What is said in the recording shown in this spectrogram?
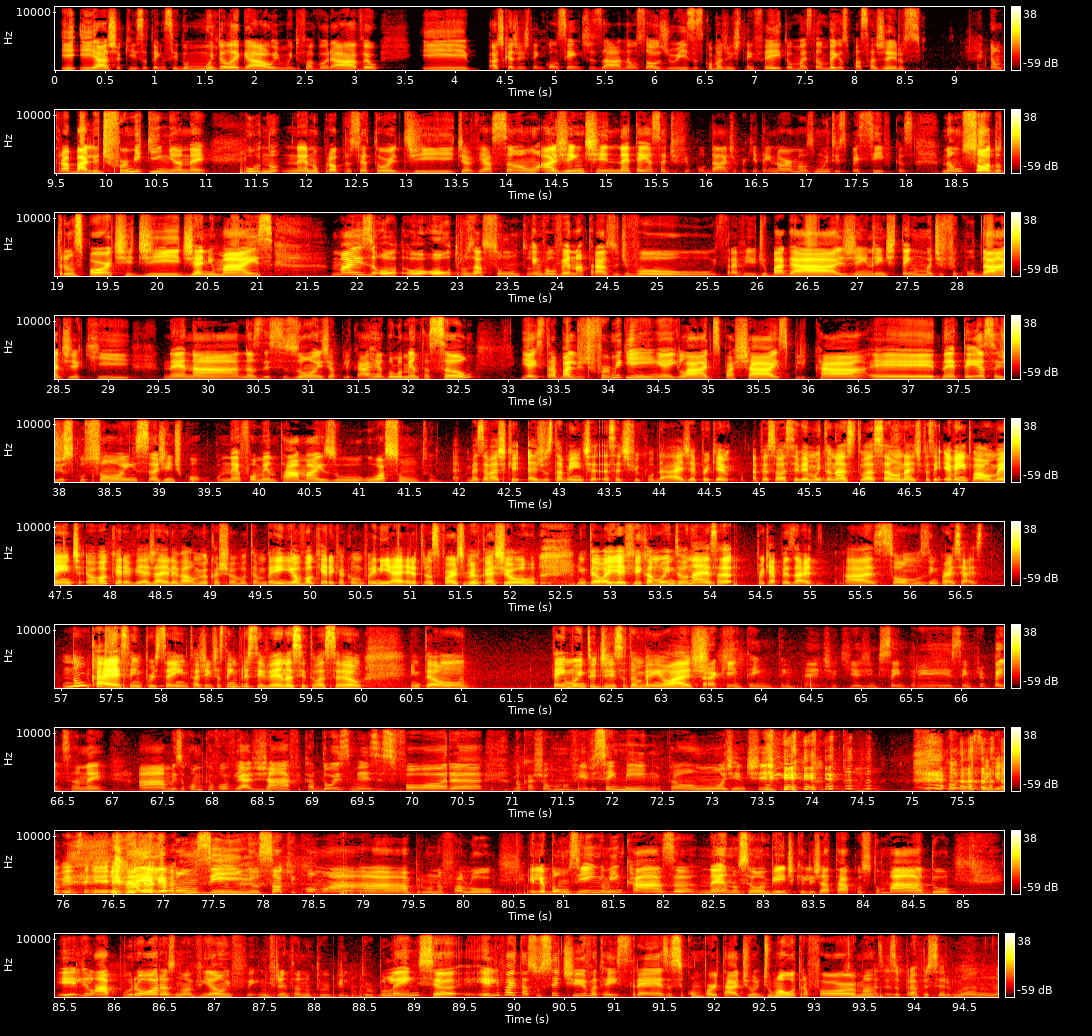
E, e acho que isso tem sido muito legal e muito favorável. E acho que a gente tem que conscientizar não só os juízes, como a gente tem feito, mas também os passageiros. É um trabalho de formiguinha, né? O, no, né, no, próprio setor de, de aviação, a gente né, tem essa dificuldade porque tem normas muito específicas, não só do transporte de, de animais, mas ou, ou, outros assuntos envolvendo atraso de voo, extravio de bagagem. A gente tem uma dificuldade aqui né, na, nas decisões de aplicar a regulamentação e é esse trabalho de formiguinha, ir lá despachar, explicar, é, né, ter essas discussões, a gente né, fomentar mais o, o assunto. É, mas eu acho que é justamente essa dificuldade, é porque a pessoa se vê muito na situação, né? Tipo assim, eventualmente, eu vou querer viajar e levar o meu cachorro também, e eu vou querer que a companhia aérea transporte o meu cachorro. Então aí fica muito nessa, porque apesar de ah, somos imparciais, nunca é 100%. A gente sempre se vê na situação. Então, tem muito disso também, eu acho. Para quem tem, tem pet aqui, a gente sempre, sempre pensa, né? Ah, mas como que eu vou viajar, ficar dois meses fora? Meu cachorro não vive sem mim. Então, a gente... Você que não vive sem ele. Ah, ele é bonzinho. Só que como a, a, a, Bruna falou, ele é bonzinho em casa, né? No seu ambiente que ele já está acostumado ele lá por horas no avião enfrentando turbulência, ele vai estar suscetível a ter estresse, a se comportar de, de uma outra forma. Às vezes o próprio ser humano, né?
